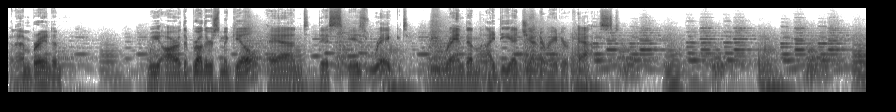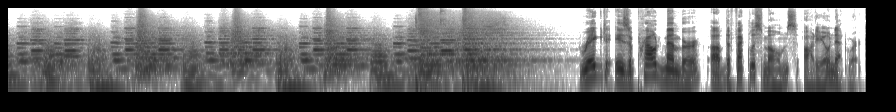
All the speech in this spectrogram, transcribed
And I'm Brandon. We are the Brothers McGill, and this is Rigged, the Random Idea Generator Cast. Rigged is a proud member of the Feckless Momes Audio Network.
